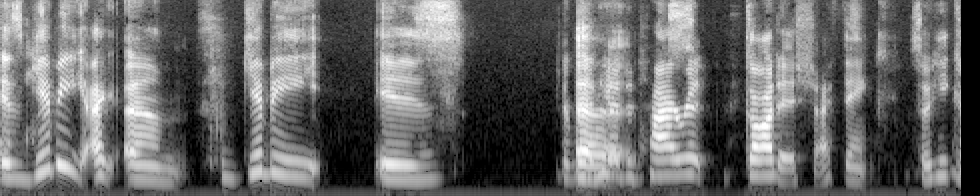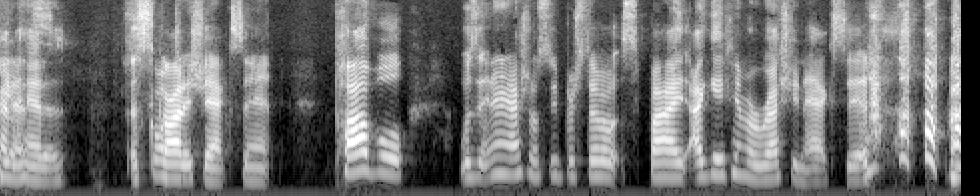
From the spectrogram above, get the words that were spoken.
is Gibby? I um, Gibby is The Uh, redheaded pirate. Scottish, I think. So he kind of Yes. had a, a Scottish. Scottish accent. Pavel was an international super spy. I gave him a Russian accent.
